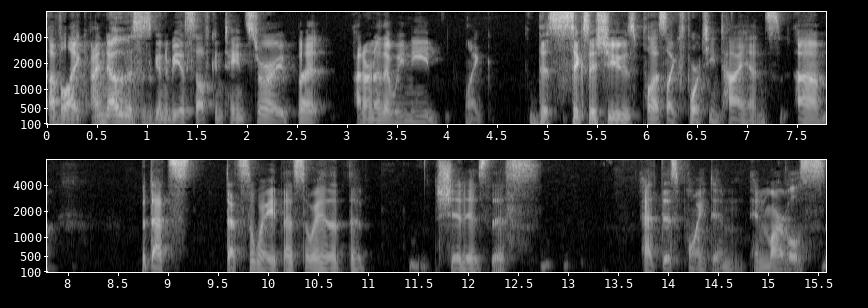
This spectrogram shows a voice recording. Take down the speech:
of like I know this is going to be a self-contained story, but I don't know that we need like this six issues plus like 14 tie-ins. Um, but that's that's the way that's the way that the shit is this at this point in in Marvel's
